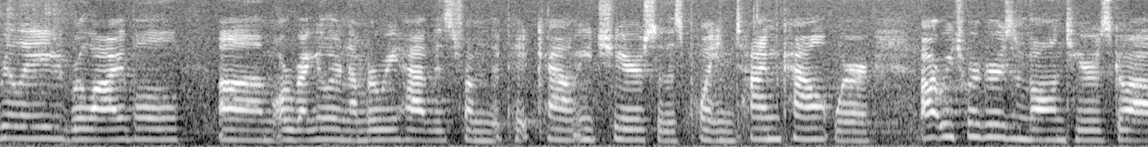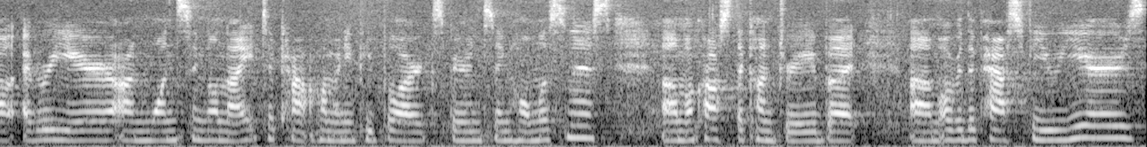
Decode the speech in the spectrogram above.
really reliable um, or regular number we have is from the pit count each year, so this point in time count where outreach workers and volunteers go out every year on one single night to count how many people are experiencing homelessness um, across the country. But um, over the past few years,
